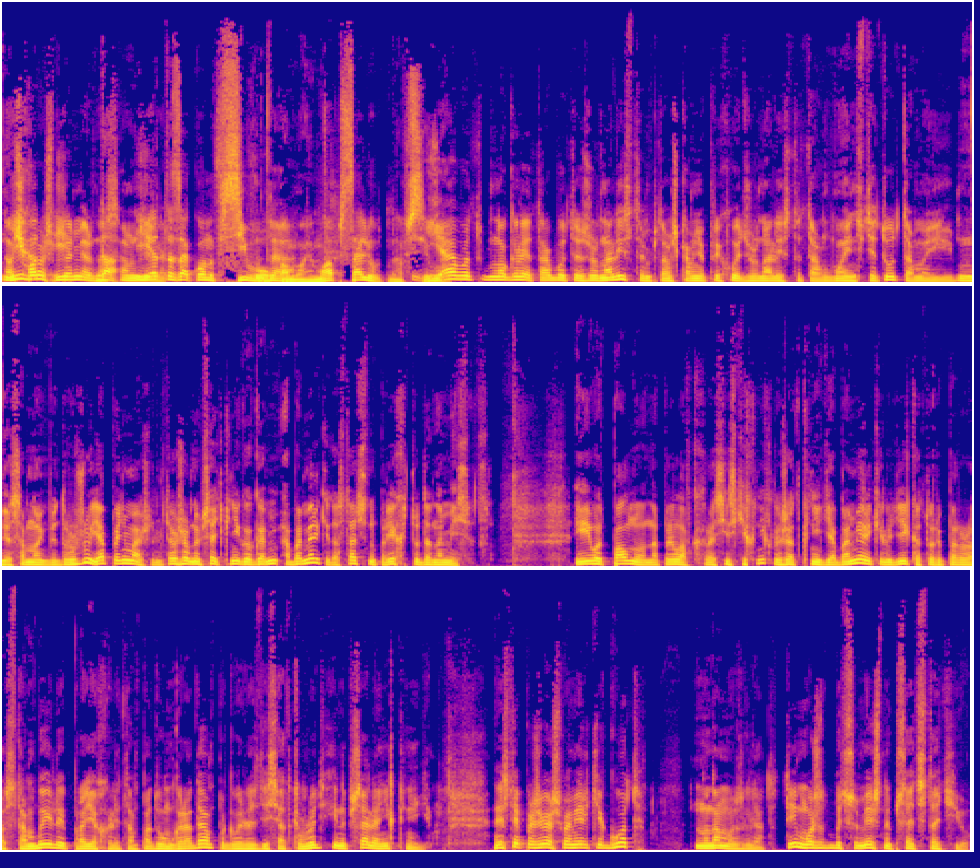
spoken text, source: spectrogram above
Ну, очень и хороший вот, пример, и, на да, самом и деле. это закон всего, да. по-моему, абсолютно всего. Я вот много лет работаю с журналистами, потому что ко мне приходят журналисты там, в мой институт, там, и я со многими дружу. Я понимаю, что для того, чтобы написать книгу об Америке, достаточно приехать туда на месяц. И вот полно на прилавках российских книг лежат книги об Америке, людей, которые пару раз там были, проехали там по двум городам, поговорили с десятком людей и написали о них книги. Но если ты поживешь в Америке год, ну, на мой взгляд, ты, может быть, сумеешь написать статью.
